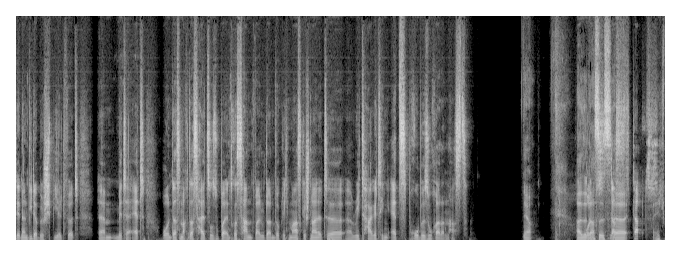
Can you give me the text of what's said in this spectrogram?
der dann wieder bespielt wird ähm, mit der Ad. Und das macht das halt so super interessant, weil du dann wirklich maßgeschneiderte äh, Retargeting-Ads pro Besucher dann hast. Ja. Also und das ist das äh, klappt, echt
